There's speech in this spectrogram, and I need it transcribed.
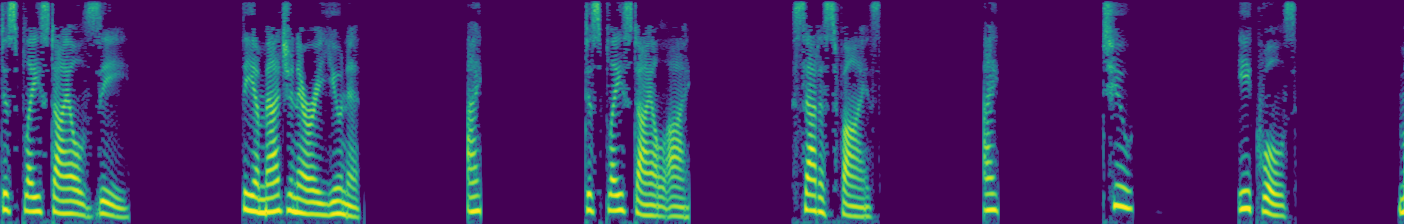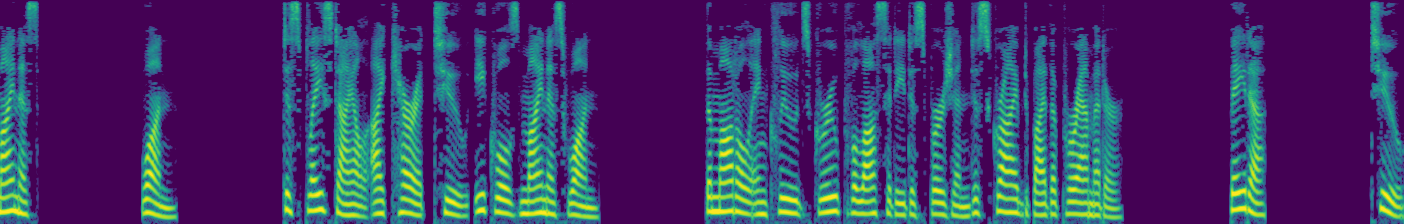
display style z. The imaginary unit i display style i satisfies. I 2 equals minus 1 display style i caret 2 equals minus 1 the model includes group velocity dispersion described by the parameter. Beta 2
